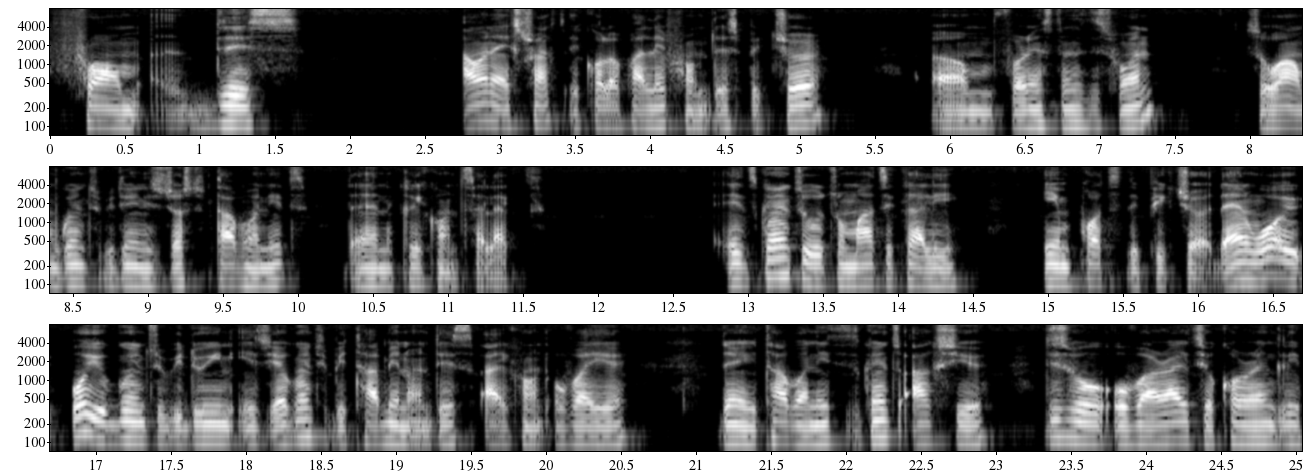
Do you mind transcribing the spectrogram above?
from this i want to extract a color palette from this picture. Um for instance this one. So what i'm going to be doing is just to tap on it then click on select. It's going to automatically import the picture. Then what what you're going to be doing is you're going to be tabbing on this icon over here. Then you tab on it it's going to ask you this will overwrite your currently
